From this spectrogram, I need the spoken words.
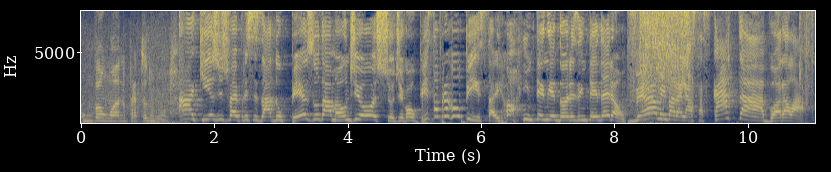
Um bom ano para todo mundo. Aqui a gente vai precisar do peso da mão de Oxo, de golpista para golpista. E ó, entendedores entenderão. Vamos embaralhar essas cartas? Bora lá.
